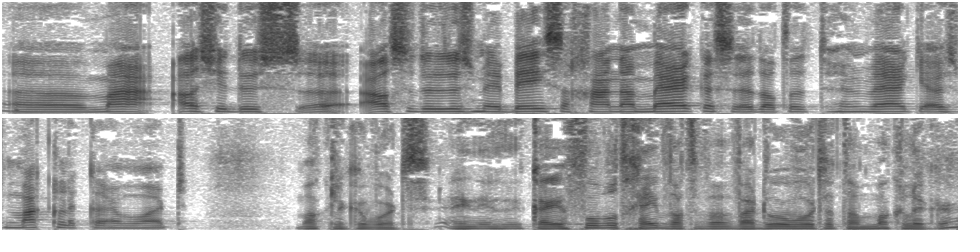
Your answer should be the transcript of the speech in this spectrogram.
Uh, maar als, je dus, uh, als ze er dus mee bezig gaan, dan merken ze dat het hun werk juist makkelijker wordt. makkelijker wordt. En eh, kan je een voorbeeld geven? Wat, waardoor wordt het dan makkelijker?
